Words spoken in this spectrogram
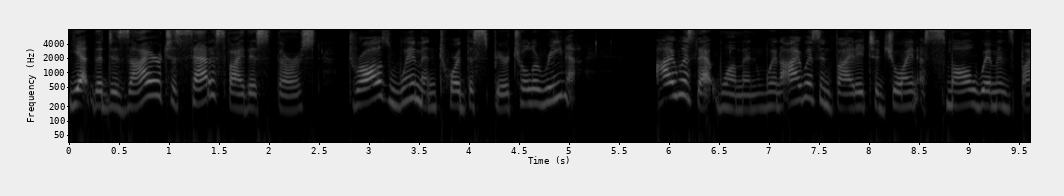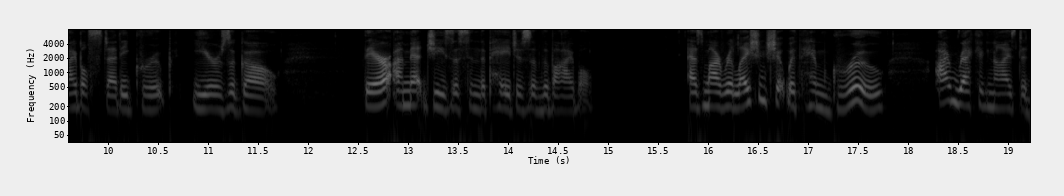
Yet the desire to satisfy this thirst draws women toward the spiritual arena. I was that woman when I was invited to join a small women's Bible study group years ago. There I met Jesus in the pages of the Bible. As my relationship with Him grew, I recognized a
